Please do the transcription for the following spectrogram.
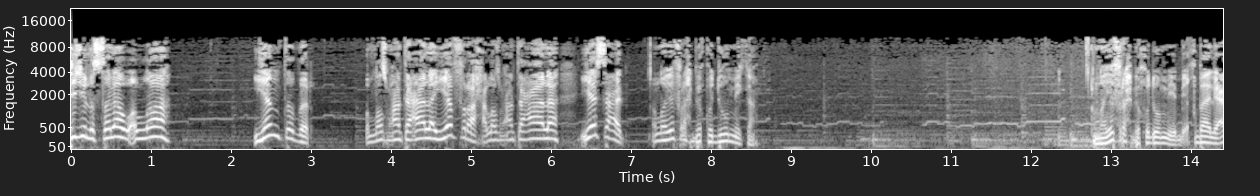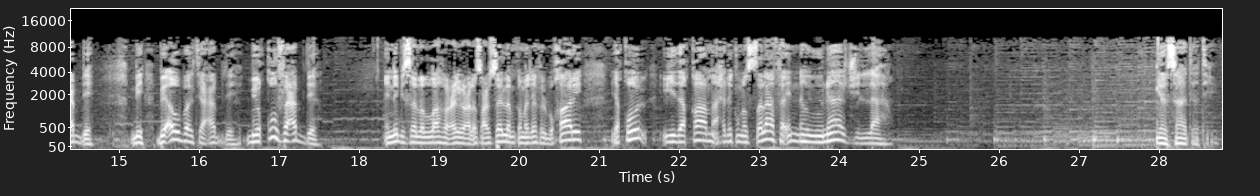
تجي للصلاة والله ينتظر. الله سبحانه وتعالى يفرح الله سبحانه وتعالى يسعد. الله يفرح بقدومك. الله يفرح بقدوم بإقبال عبده بأوبة عبده بوقوف عبده. النبي صلى الله عليه وعلى اله وسلم كما جاء في البخاري يقول إذا قام أحدكم للصلاة فإنه يناجي الله. يا سادتي.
